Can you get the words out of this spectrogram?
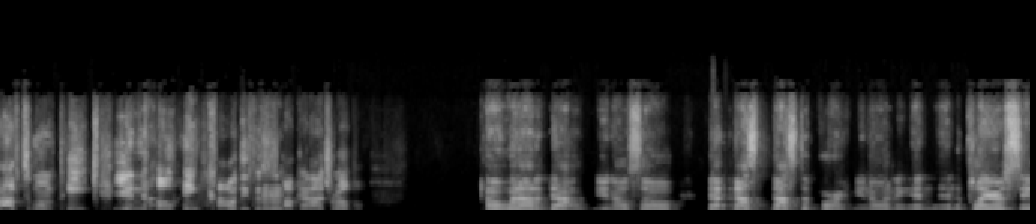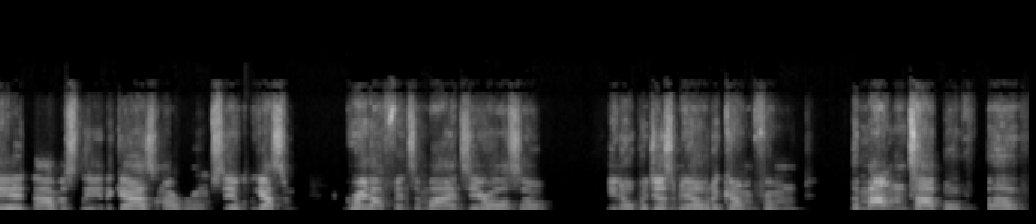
optimum peak. You know, and cause defenses mm-hmm. all kind of trouble. Oh, without a doubt. You know, so that, that's that's the part, you know, and, and and the players see it, and obviously the guys in our room see it. We got some great offensive minds here, also, you know, but just being able to come from the mountaintop of of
